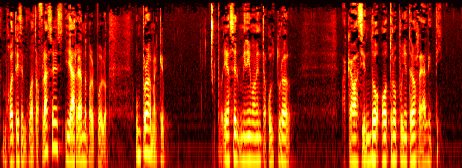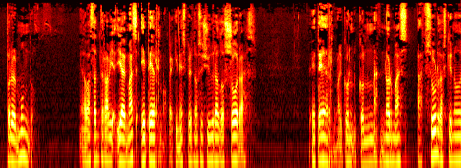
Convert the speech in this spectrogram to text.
a lo mejor te dicen cuatro frases y arreando por el pueblo. Un programa que podría ser mínimamente cultural, acaba siendo otro puñetero reality por el mundo. Me da bastante rabia. Y además, eterno. Pekín Express no sé si dura dos horas. Eterno. Y con, unas normas absurdas que no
